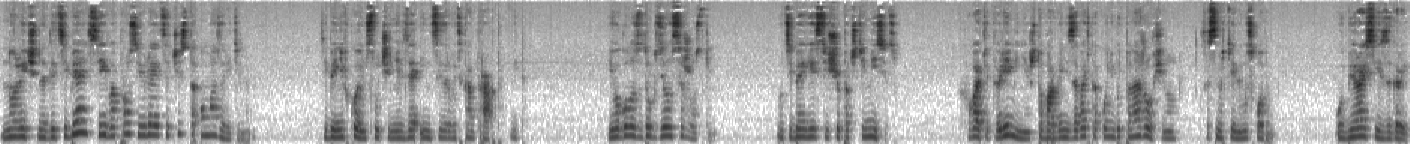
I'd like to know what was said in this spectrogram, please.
Но лично для тебя сей вопрос является чисто умозрительным. Тебе ни в коем случае нельзя инициировать контракт, Вит. Его голос вдруг сделался жестким. У тебя есть еще почти месяц. Хватит времени, чтобы организовать какую-нибудь поножовщину со смертельным исходом. Убирайся из игры,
